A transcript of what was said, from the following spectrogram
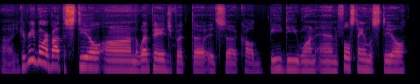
Uh, you can read more about the steel on the webpage, but uh, it's uh, called BD1N, full stainless steel.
